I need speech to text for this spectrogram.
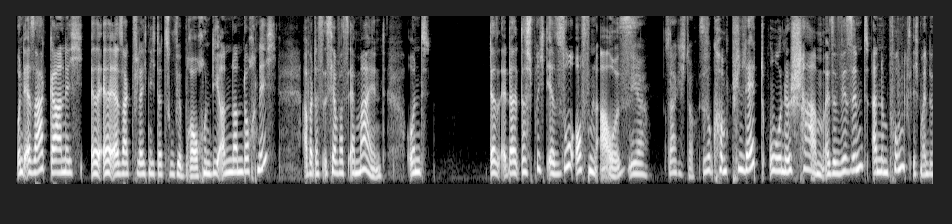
und er sagt gar nicht, äh, er, sagt vielleicht nicht dazu, wir brauchen die anderen doch nicht, aber das ist ja, was er meint. Und das, das, das spricht er so offen aus Ja, sag ich doch. so komplett ohne Scham. Also wir sind an einem Punkt, ich meine,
